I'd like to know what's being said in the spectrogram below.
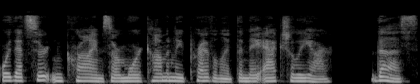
or that certain crimes are more commonly prevalent than they actually are. Thus,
